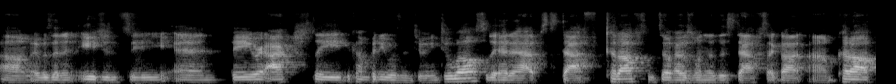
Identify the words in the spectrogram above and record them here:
Um, it was at an agency, and they were actually the company wasn't doing too well, so they had to have staff cut off. And so I was one of the staffs that got um, cut off.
